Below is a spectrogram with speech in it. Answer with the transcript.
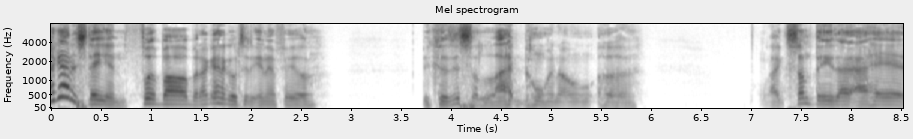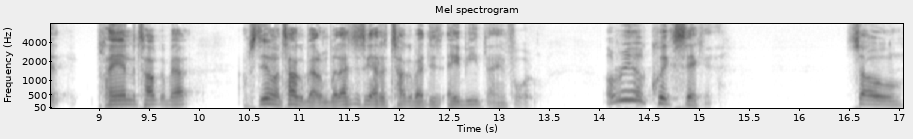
I gotta stay in football, but I gotta go to the NFL because it's a lot going on. Uh, like some things I, I had planned to talk about, I'm still gonna talk about them, but I just got to talk about this AB thing for a real quick second. So,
